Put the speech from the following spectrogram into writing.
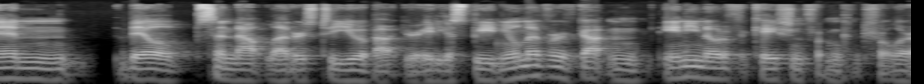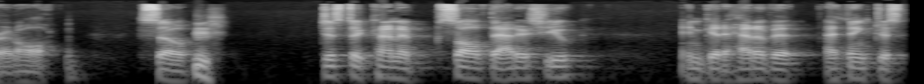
then they'll send out letters to you about your ADSB, and you'll never have gotten any notification from the controller at all. So, hmm. just to kind of solve that issue and get ahead of it, I think just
